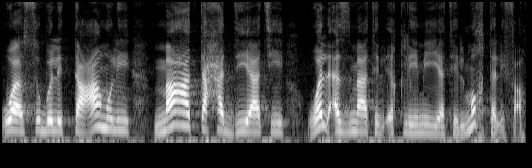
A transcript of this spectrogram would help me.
وسبل التعامل مع التحديات والأزمات الإقليمية المختلفة.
